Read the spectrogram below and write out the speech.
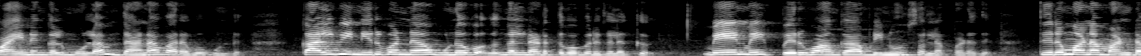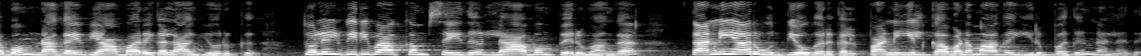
பயணங்கள் மூலம் தன வரவு உண்டு. கல்வி நிறுவன உணவகங்கள் நடத்துபவர்களுக்கு மேன்மை பெறுவாங்க அப்படின்னும் சொல்லப்படுது. திருமண மண்டபம் நகை வியாபாரிகள் ஆகியோருக்கு தொழில் விரிவாக்கம் செய்து லாபம் பெறுவாங்க. தனியார் உத்தியோகர்கள் பணியில் கவனமாக இருப்பது நல்லது.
